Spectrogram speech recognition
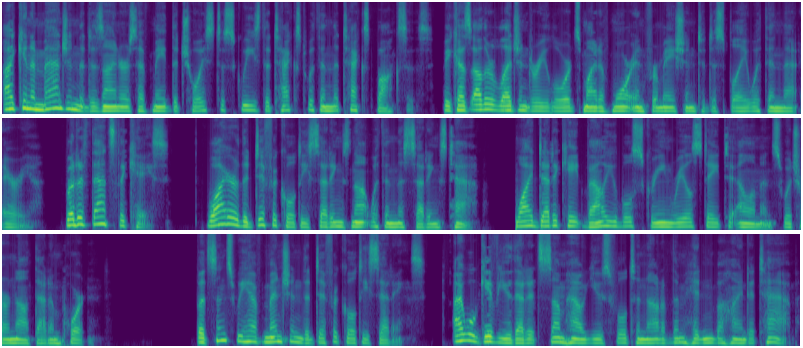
I can imagine the designers have made the choice to squeeze the text within the text boxes, because other legendary lords might have more information to display within that area. But if that's the case, why are the difficulty settings not within the Settings tab? Why dedicate valuable screen real estate to elements which are not that important? But since we have mentioned the difficulty settings, I will give you that it's somehow useful to not have them hidden behind a tab.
